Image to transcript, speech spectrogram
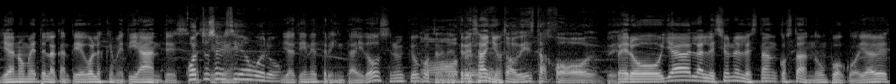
ya no mete la cantidad de goles que metía antes. ¿Cuántos años tiene Agüero? Ya tiene 32, si no me equivoco, No, 33 pero años. Todavía está joven. pe. Pero ya las lesiones le están costando un poco. Ya ves,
